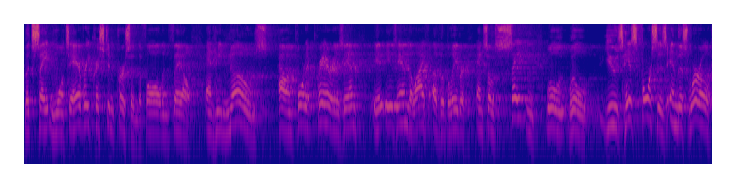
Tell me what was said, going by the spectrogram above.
but Satan wants every Christian person to fall and fail. And he knows how important prayer is in is in the life of the believer. And so Satan will will use his forces in this world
